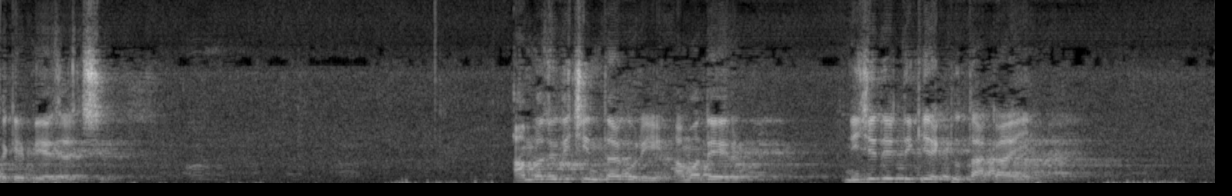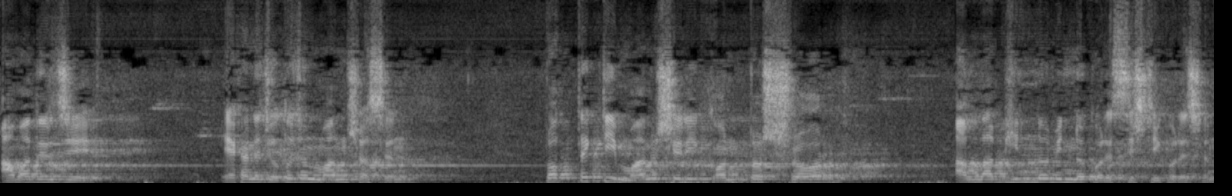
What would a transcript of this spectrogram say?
থেকে পেয়ে যাচ্ছি। আমরা যদি চিন্তা করি, আমাদের নিজেদের দিকে একটু তাকাই। আমাদের যে এখানে যতজন মানুষ আছেন, প্রত্যেকটি মানুষেরই কণ্ঠস্বর আল্লাহ ভিন্ন ভিন্ন করে সৃষ্টি করেছেন।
